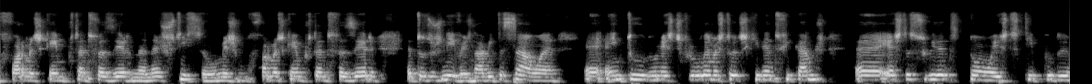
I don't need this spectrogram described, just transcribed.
reformas que é importante fazer na, na, justiça, ou mesmo reformas que é importante fazer a todos os níveis, na habitação, a, a, em tudo, nestes problemas todos que identificamos, esta subida de tom, este tipo de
